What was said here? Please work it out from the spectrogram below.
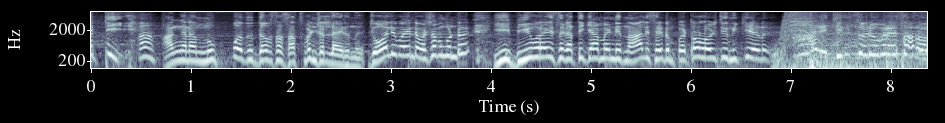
ഒറ്റി. അങ്ങനെ മുപ്പത് ദിവസം സസ്പെൻഷനിലായിരുന്നു ജോലി പോയിന്റെ വിഷമം കൊണ്ട് ഈ ബീവറേസ് കത്തിക്കാൻ വേണ്ടി നാല് സൈഡും പെട്രോൾ ഒഴിച്ച് നിൽക്കുകയാണ് ആര് ചിൽ സ്വരൂപരെ സാറോ?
